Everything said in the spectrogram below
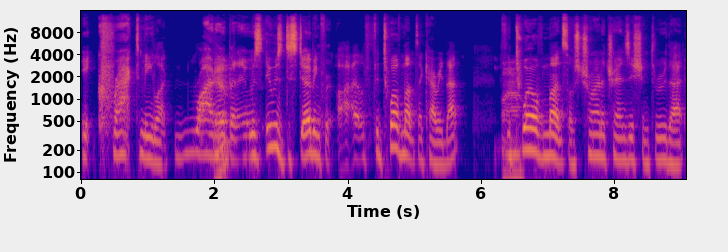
it cracked me like right yeah. open. It was it was disturbing for uh, for 12 months I carried that. Wow. For 12 months I was trying to transition through that.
